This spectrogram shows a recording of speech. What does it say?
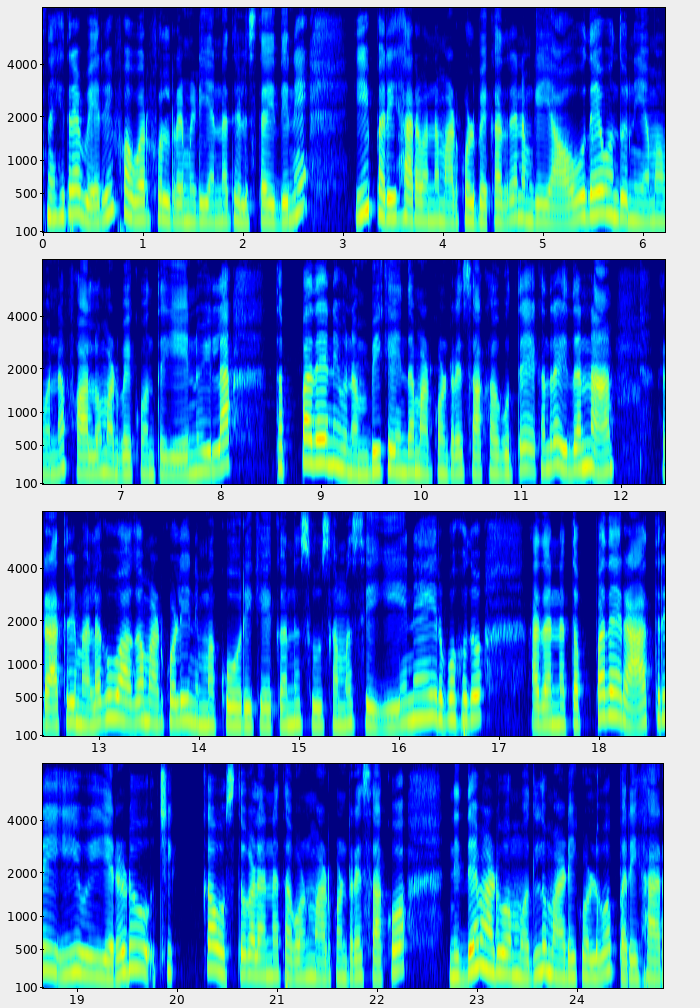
ಸ್ನೇಹಿತರೆ ವೆರಿ ಪವರ್ಫುಲ್ ರೆಮಿಡಿಯನ್ನು ತಿಳಿಸ್ತಾ ಇದ್ದೀನಿ. ಈ ಪರಿಹಾರವನ್ನು ಮಾಡ್ಕೊಳ್ಬೇಕಾದ್ರೆ ನಮಗೆ ಯಾವುದೇ ಒಂದು ನಿಯಮವನ್ನು ಫಾಲೋ ಮಾಡಬೇಕು ಅಂತ ಏನೂ ಇಲ್ಲ. ತಪ್ಪದೇ ನೀವು ನಂಬಿಕೆಯಿಂದ ಮಾಡಿಕೊಂಡ್ರೆ ಸಾಕಾಗುತ್ತೆ. ಯಾಕಂದರೆ ಇದನ್ನು ರಾತ್ರಿ ಮಲಗುವಾಗ ಮಾಡ್ಕೊಳ್ಳಿ. ನಿಮ್ಮ ಕೋರಿಕೆ, ಕನಸು, ಸಮಸ್ಯೆ ಏನೇ ಇರಬಹುದು. ಅದನ್ನು ತಪ್ಪದೇ ರಾತ್ರಿ ಈ ಎರಡು ಚಿಕ್ಕ ವಸ್ತುಗಳನ್ನು ತಗೊಂಡು ಮಾಡಿಕೊಂಡ್ರೆ ಸಾಕು. ನಿದ್ದೆ ಮಾಡುವ ಮೊದಲು ಮಾಡಿಕೊಳ್ಳುವ ಪರಿಹಾರ.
